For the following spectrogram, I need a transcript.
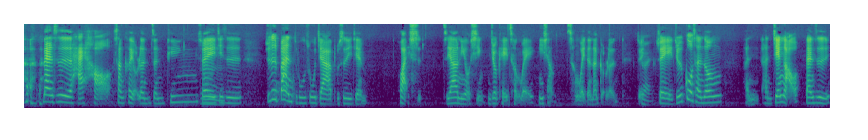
但是还好上课有认真听，所以其实就是半途出家不是一件坏事，只要你有心，你就可以成为你想成为的那个人。对，所以就是过程中很很煎熬，但是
